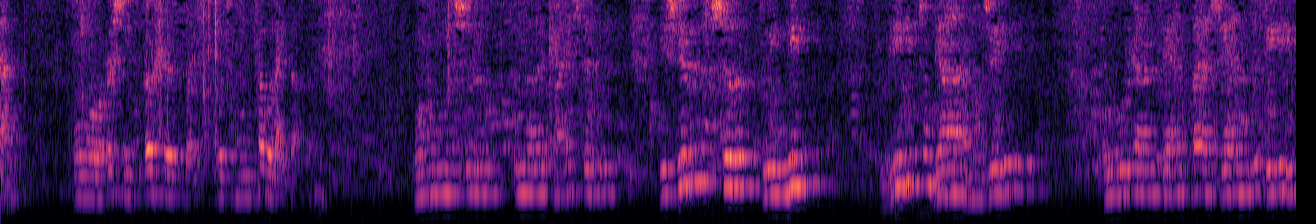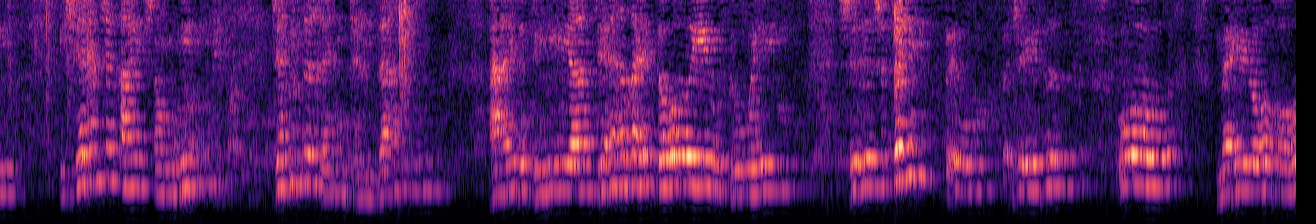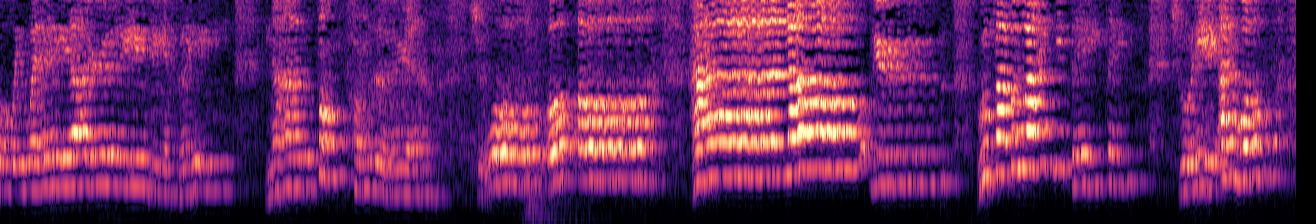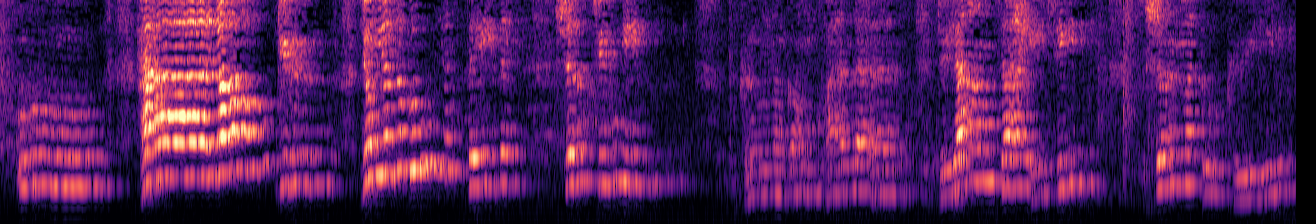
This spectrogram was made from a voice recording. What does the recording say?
兰，我二十一二十二岁，我从法国来的。忘了是怎么开始，也许只是对你有一种感觉，忽然间发现自己已深深爱上你，真的很简单。爱的地暗天黑都已无所谓，是是非非无法抉择。我没有后悔，为爱日以继夜催。那个疯狂的人是我。说你爱我。I love you，永远都不愿，baby，舍去你，不可能更快乐，这样在一起，做什么都可以。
